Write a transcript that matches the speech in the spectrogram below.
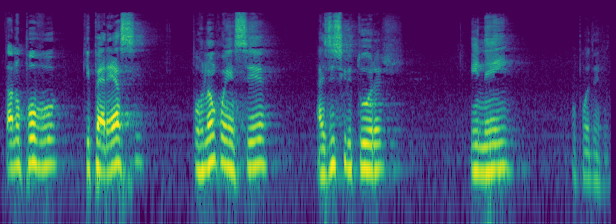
está no povo que perece por não conhecer as Escrituras e nem o poder de Deus.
